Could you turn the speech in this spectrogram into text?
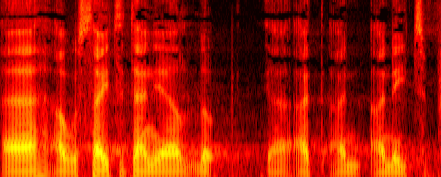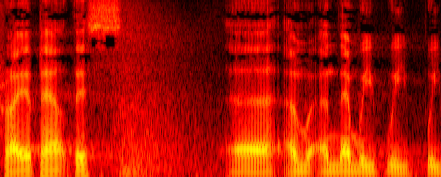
uh, I will say to Danielle, look, uh, I, I, I need to pray about this. Uh, and, and then we, we, we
